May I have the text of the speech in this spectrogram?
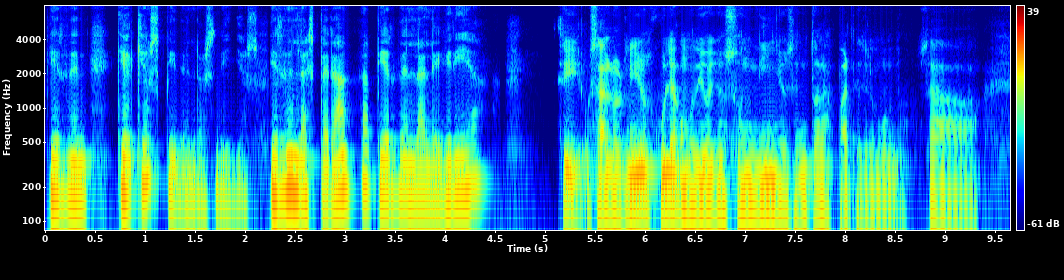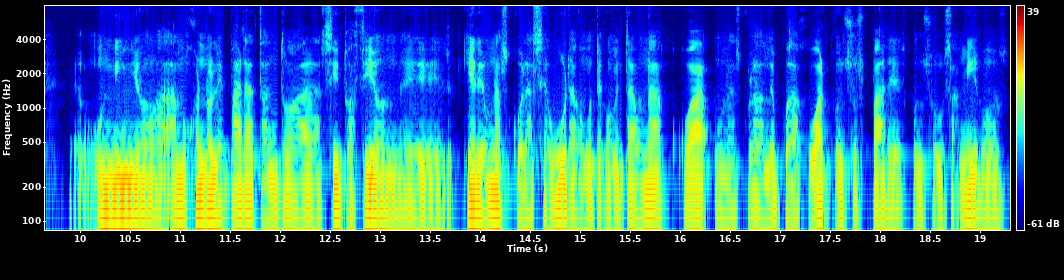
pierden, qué, qué os piden los niños? ¿Pierden la esperanza? ¿Pierden la alegría? Sí, o sea, los niños, Julia, como digo yo, son niños en todas las partes del mundo. O sea, un niño a lo mejor no le para tanto a la situación, eh, quiere una escuela segura, como te comentaba, una, una, escuela donde pueda jugar con sus pares, con sus amigos,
